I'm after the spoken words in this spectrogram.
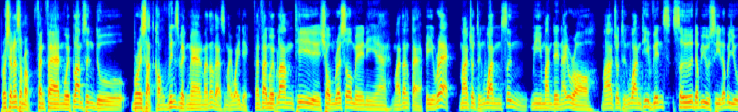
เพราะฉะนั้นสำหรับแฟนๆ มวยปล้ำซึ่งดูบริษัทของ Vince McMahon มาตั้งแต่สมัยวัยเด็ก แฟนๆ มวยปล้ำที่ชม WrestleMania มาตั้งแต่ปีแรก มาจนถึงวันซึ่งมี Monday Night Raw มาจนถึงวันที่ Vince ซื้อ WCW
